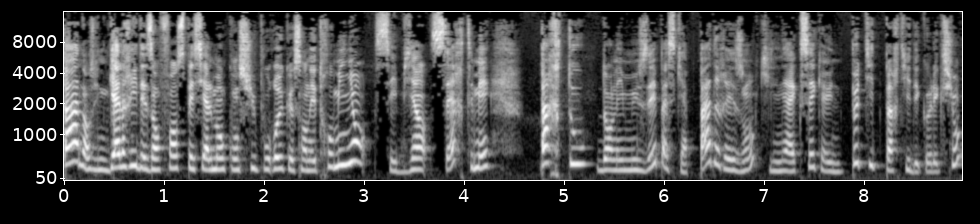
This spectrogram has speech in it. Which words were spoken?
pas dans une galerie des enfants spécialement conçue pour eux que c'en est trop mignon, c'est bien certes, mais partout dans les musées parce qu'il n'y a pas de raison qu'ils n'aient accès qu'à une petite partie des collections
